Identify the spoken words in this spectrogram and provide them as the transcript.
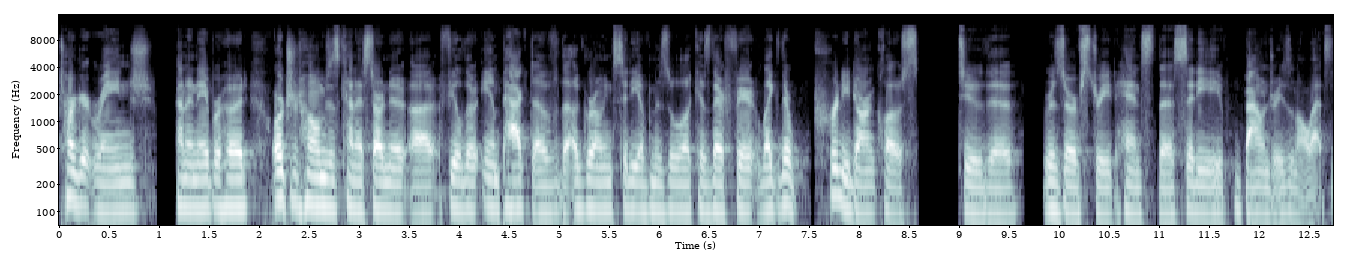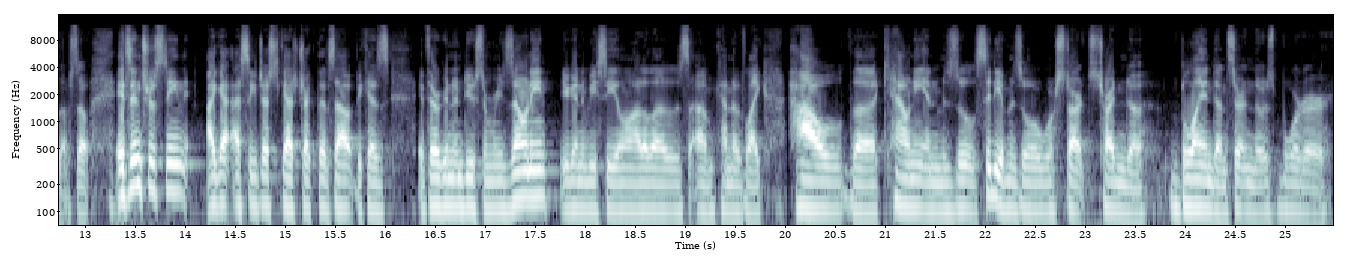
target range kind of neighborhood. Orchard Homes is kind of starting to uh, feel the impact of the a growing city of Missoula because they're fair, like they're pretty darn close to the Reserve Street, hence the city boundaries and all that stuff. So it's interesting. I, got, I suggest you guys check this out because if they're going to do some rezoning, you're going to be seeing a lot of those um, kind of like how the county and Missoula, city of Missoula will start trying to blend on certain those border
